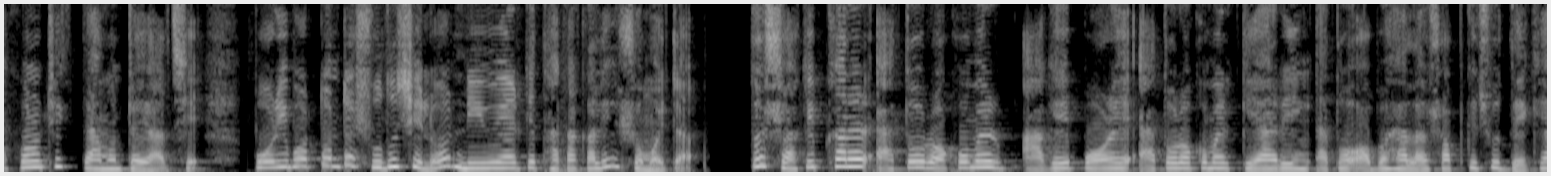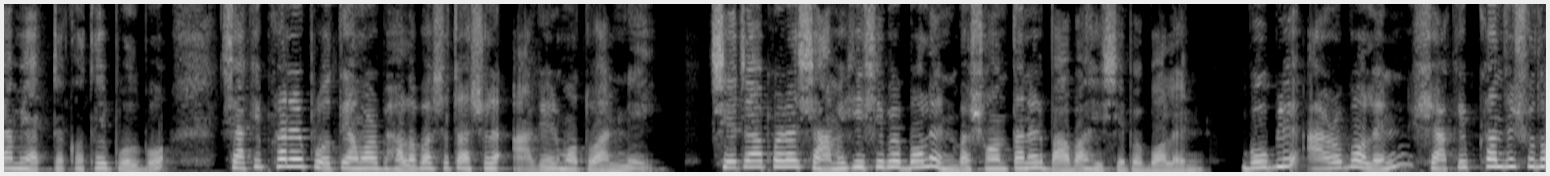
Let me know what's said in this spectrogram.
এখনও ঠিক তেমনটাই আছে। পরিবর্তনটা শুধু ছিল নিউ ইয়র্কে থাকাকালীন সময়টা। তো শাকিব খানের এত রকমের আগে, পরে এত রকমের কেয়ারিং এত অবহেলা সবকিছু দেখে আমি একটা কথাই বলব, শাকিব খানের প্রতি আমার ভালোবাসাটা আসলে আগের মতো আর নেই। সেটা আপনারা স্বামী হিসেবে বলেন বা সন্তানের বাবা হিসেবে বলেন। বুবলি আরও বলেন, শাকিব খান যে শুধু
